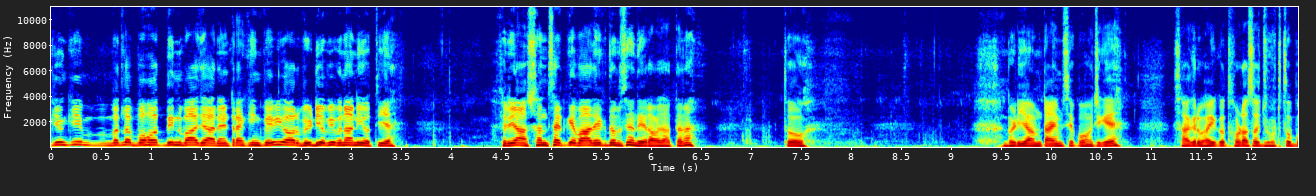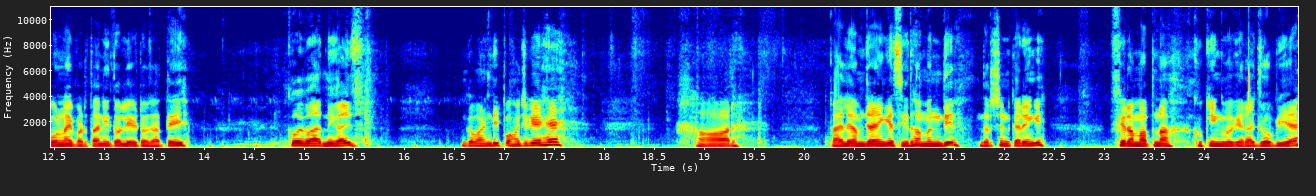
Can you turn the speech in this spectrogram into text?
क्योंकि मतलब बहुत दिन बाद जा रहे हैं ट्रैकिंग पे भी और वीडियो भी बनानी होती है। फिर यहाँ सनसेट के बाद एकदम से अंधेरा हो जाता है ना। तो बढ़िया हम टाइम से पहुँच गए। सागर भाई को थोड़ा सा झूठ तो बोलना ही पड़ता नहीं तो लेट हो जाते ही। कोई बात नहीं गाइज़ गवंडी पहुँच गए हैं और पहले हम जाएँगे सीधा मंदिर, दर्शन करेंगे, फिर हम अपना कुकिंग वगैरह जो भी है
